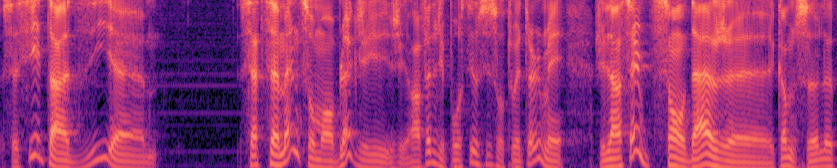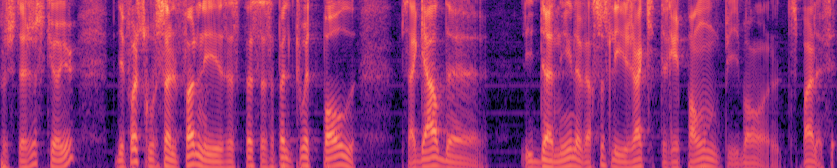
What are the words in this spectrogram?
Ceci étant dit, cette semaine sur mon blog, j'ai, en fait, j'ai posté aussi sur Twitter, mais j'ai lancé un petit sondage euh, comme ça, là, parce que j'étais juste curieux. Des fois, je trouve ça le fun, les espèces, ça s'appelle Tweet Poll. Ça garde euh, les données versus les gens qui te répondent, puis bon, tu perds le fil.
